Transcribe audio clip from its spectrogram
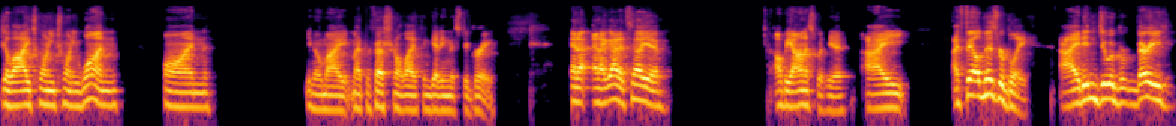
July 2021 on you know my my professional life and getting this degree. And I, and I got to tell you I'll be honest with you I I failed miserably. I didn't do a very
